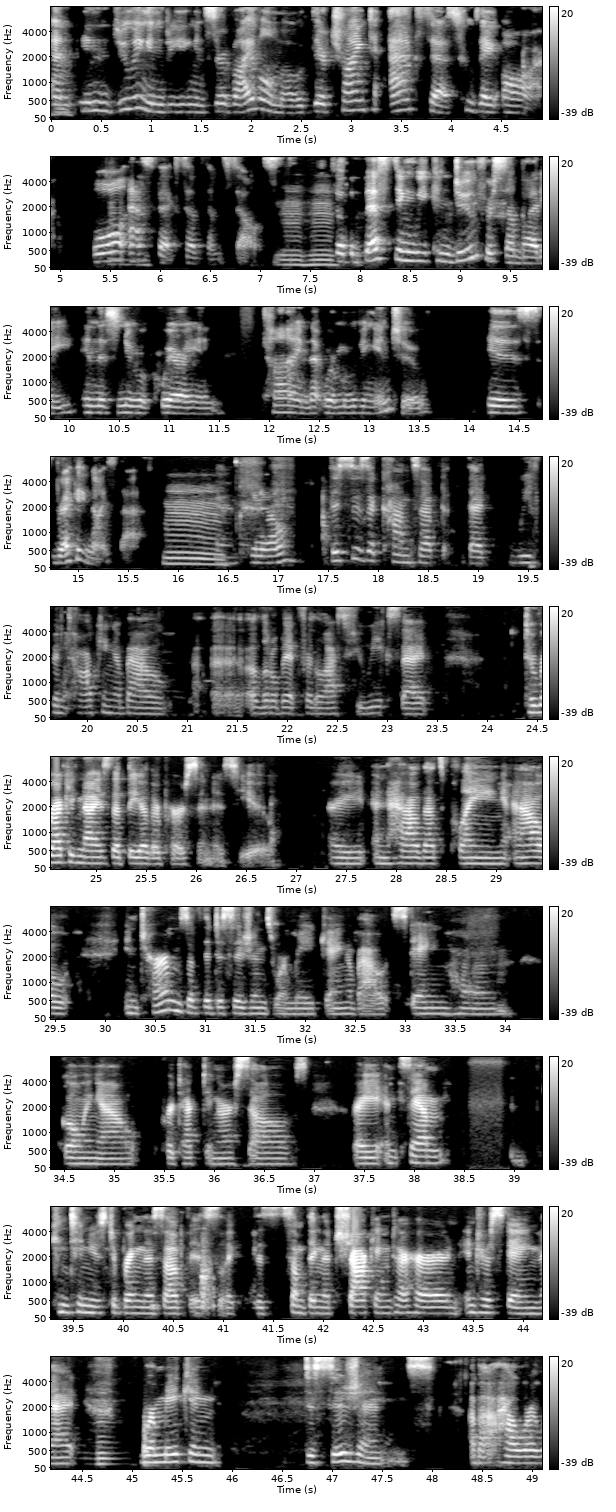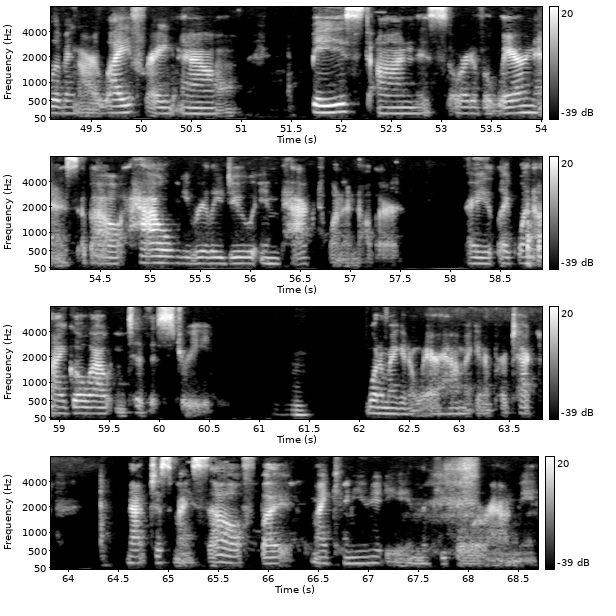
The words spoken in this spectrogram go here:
and in doing and being in survival mode they're trying to access who they are all Mhm. aspects of themselves Mhm. so the best thing we can do for somebody in this new aquarian time that we're moving into is recognize that Mm. you know this is a concept that we've been talking about uh, a little bit for the last few weeks that to recognize that the other person is you right and how that's playing out in terms of the decisions we're making about staying home going out protecting ourselves right and sam continues to bring this up is like this something that's shocking to her and interesting that Mm. we're making decisions about how we're living our life right now based on this sort of awareness about how we really do impact one another right? Like when i go out into the street Mhm. what am i going to wear? How am i going to protect not just myself but my community and the people around me?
